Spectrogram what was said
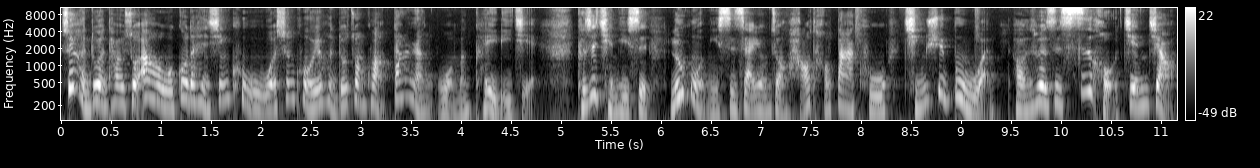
所以很多人他会说啊，我过得很辛苦，我生活有很多状况。当然我们可以理解，可是前提是，如果你是在用这种嚎啕大哭、情绪不稳，好，或者是嘶吼尖叫，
